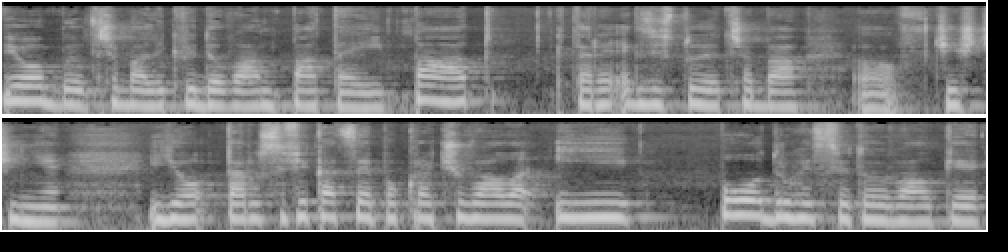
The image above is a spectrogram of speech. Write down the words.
jo, byl třeba likvidován patej pát, který existuje třeba eh, v češtině. Jo, ta rusifikace pokračovala i po druhé světové války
